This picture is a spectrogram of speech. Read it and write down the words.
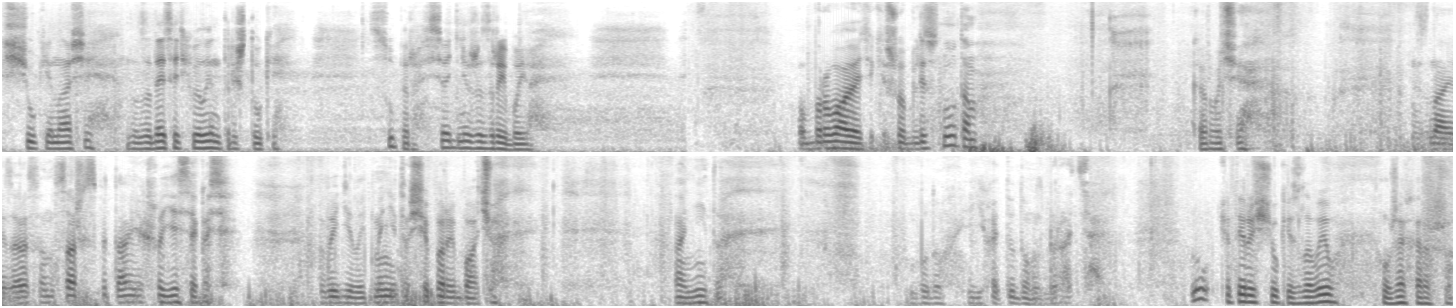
Щуки наші. Ну, За 10 хвилин 3 штуки. Супер. Сьогодні вже з рибою. Оборвав я тільки що блісну там. Коротше. Знаю, зараз он Саші спитаю, якщо є якась виділить мені, то ще перебачу. А ні, то буду їхати додому збиратися. Ну, 4 щуки зловив, уже хорошо.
